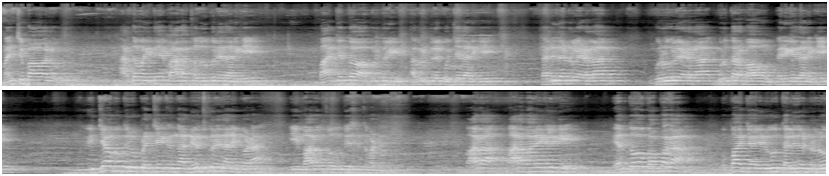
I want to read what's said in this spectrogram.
మంచి భావాలు అర్థమైతే బాగా చదువుకునేదానికి బాధ్యతతో అభివృద్ధి అభివృద్ధిలోకి వచ్చేదానికి తల్లిదండ్రుల ఎడల గురువుల ఎడల గురుతర భావం పెరిగేదానికి విద్యాబుద్ధులు ప్రత్యేకంగా నేర్చుకునేదానికి కూడా ఈ బాలోత్సవం ఉద్దేశించబడ్డది బాల బాలబాలికలకి ఎంతో గొప్పగా ఉపాధ్యాయులు తల్లిదండ్రులు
